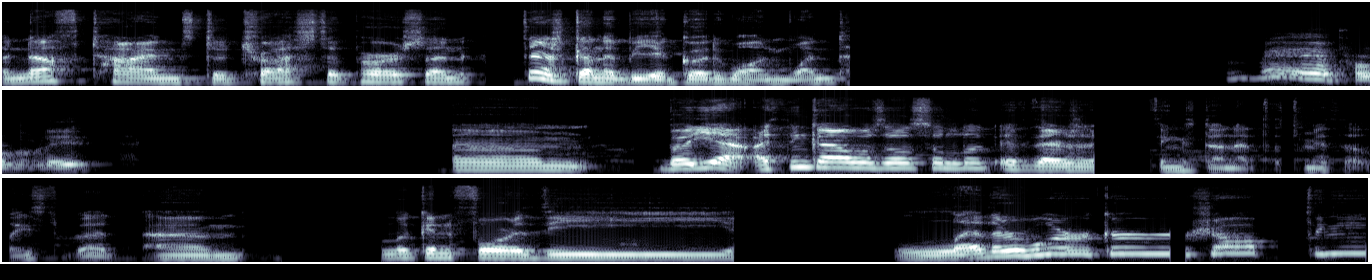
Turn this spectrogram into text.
enough times to trust a person, there's gonna be a good one one time. Yeah, probably. Um, but yeah, I think I was also look if there's things done at the Smith at least, but um, looking for the leather worker shop thingy.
